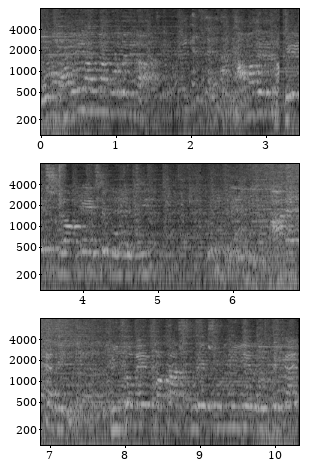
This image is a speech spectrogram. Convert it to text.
কোনোভাবেই আলগা করবেন না। আমাদের শিলংয়ে এসে পৌঁছেছি আর একটা দিন, প্রীতমের কথা সুরে সুর মিলিয়ে বলতে চাই,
